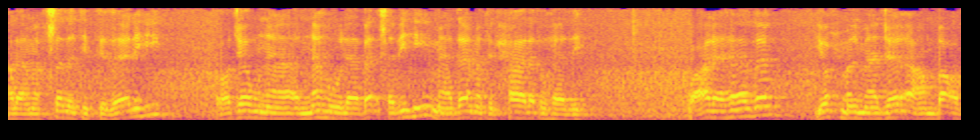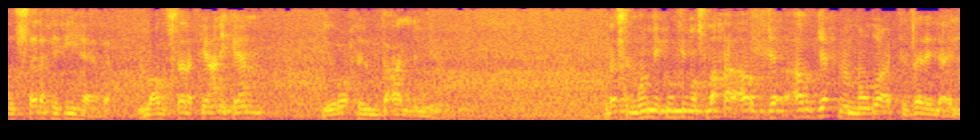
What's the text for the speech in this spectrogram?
على مفسدة ابتذاله رجونا أنه لا بأس به ما دامت الحالة هذه. وعلى هذا يحمل ما جاء عن بعض السلف في هذا. بعض السلف يعني كان يروح للمتعلم يعني. بس المهم يكون في مصلحة أرجح, من موضوع ابتذال العلم.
